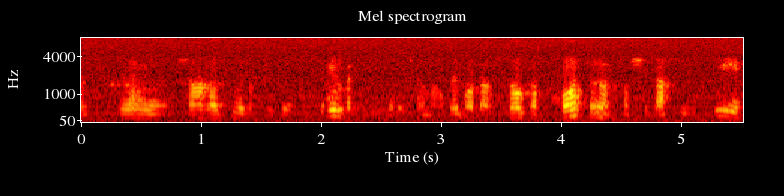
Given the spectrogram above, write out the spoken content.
אז אה, אפשר להזמין אותי בארגונים, ואני נותנת שם הרבה מאוד הרצאות על חוסר, על חשיבה חיובית,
